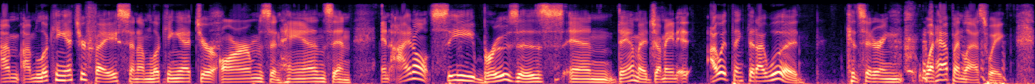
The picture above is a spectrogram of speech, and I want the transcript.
I'm I'm looking at your face and I'm looking at your arms and hands and and I don't see bruises and damage. I mean, it, I would think that I would, considering what happened last week.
